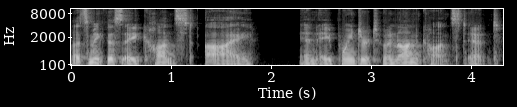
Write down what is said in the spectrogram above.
Let's make this a const i and a pointer to a non-const int.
